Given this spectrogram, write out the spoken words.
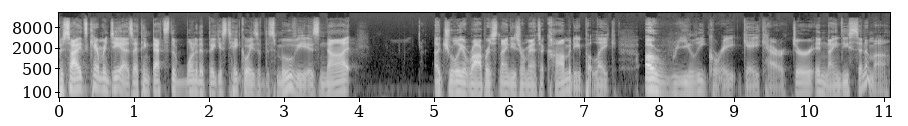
besides Cameron Diaz, I think that's the one of the biggest takeaways of this movie is not a Julia Roberts 90s romantic comedy, but like a really great gay character in 90s cinema.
